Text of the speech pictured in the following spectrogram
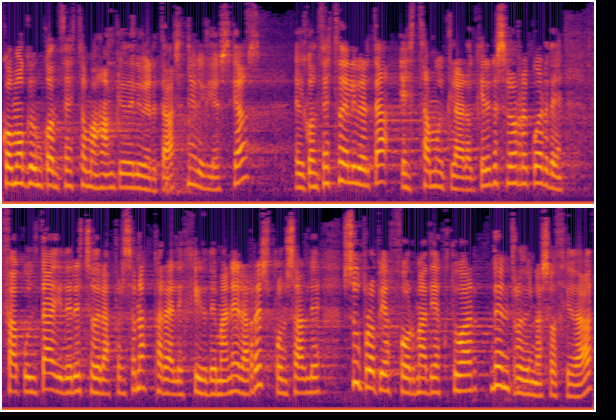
¿Cómo que un concepto más amplio de libertad, señor Iglesias? El concepto de libertad está muy claro. ¿Quiere que se lo recuerde? Facultad y derecho de las personas para elegir de manera responsable su propia forma de actuar dentro de una sociedad.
